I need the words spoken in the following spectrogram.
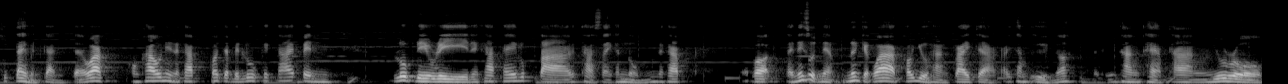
คิดได้เหมือนกัน แต่ว่าของเขาเนี่ยนะครับก็จะเป็นรูปคล้ายๆเป็นรูปดีรีนะครับให้รูปตาถาดใส่ขนมนะครับแล้วก็แต่ในที่สุดเนี่ยเนื่องจากว่าเขาอยู่ห่างไกลจากไอ้ทำอื่นเนาะถึงทางแถบทางยุโรป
